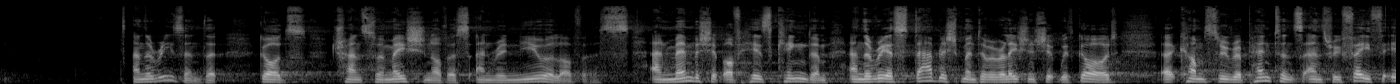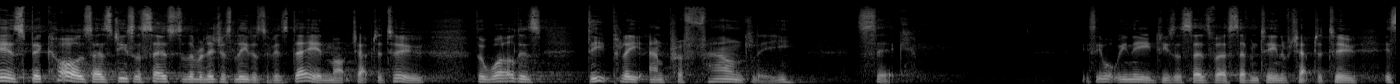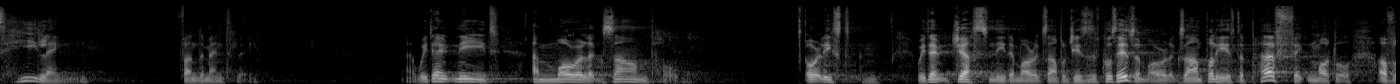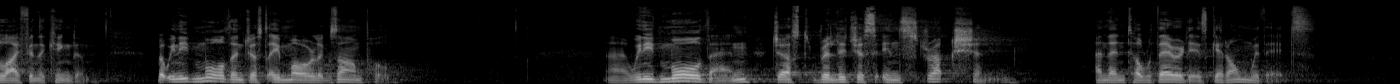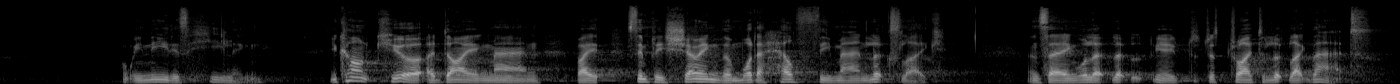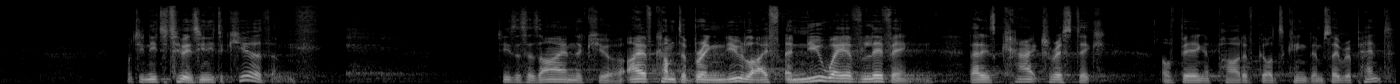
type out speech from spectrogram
And the reason that God's transformation of us and renewal of us and membership of His kingdom and the re-establishment of a relationship with God uh, comes through repentance and through faith is because, as Jesus says to the religious leaders of His day in Mark chapter 2, the world is deeply and profoundly sick. You see, what we need, Jesus says, verse 17 of chapter 2, is healing, fundamentally. Uh, we don't need a moral example, or at least um, we don't just need a moral example. Jesus, of course, is a moral example, he is the perfect model of life in the kingdom. But we need more than just a moral example. Uh, we need more than just religious instruction and then told, well, there it is, get on with it. What we need is healing. You can't cure a dying man by simply showing them what a healthy man looks like and saying, well, look, look, you know, just try to look like that. What you need to do is you need to cure them. Jesus says, I am the cure. I have come to bring new life, a new way of living that is characteristic of being a part of God's kingdom. So repent,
